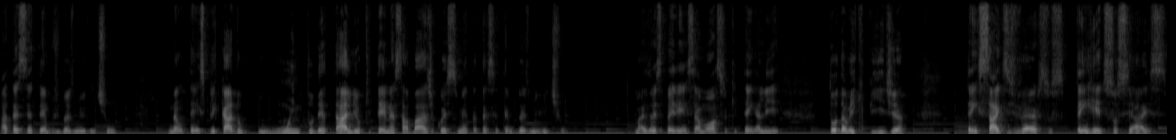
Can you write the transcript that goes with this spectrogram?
até setembro de 2021. Não tem explicado em muito detalhe o que tem nessa base de conhecimento até setembro de 2021. Mas a experiência mostra que tem ali toda a Wikipedia, tem sites diversos, tem redes sociais,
